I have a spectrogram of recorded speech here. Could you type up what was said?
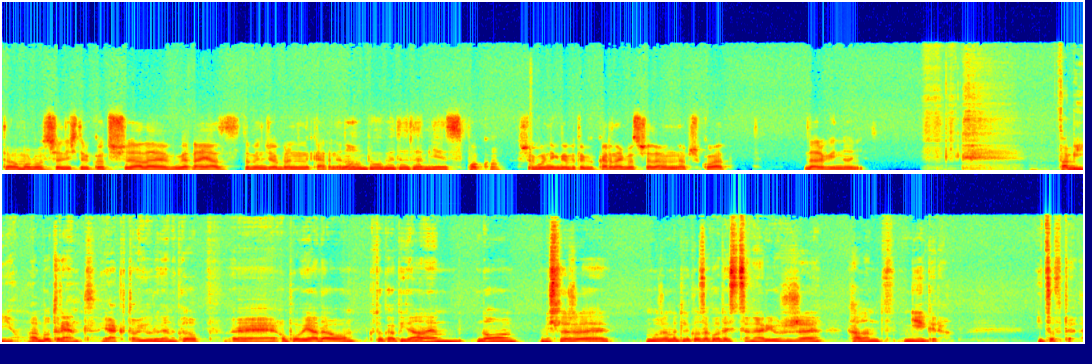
To mogą strzelić tylko trzy, ale Raja to będzie obronny karny. No byłoby to dla mnie spoko. Szczególnie gdyby tego karnego strzelał na przykład Darwin Nunes. Fabinho albo Trent, jak to Jurgen Klopp e, opowiadał. Kto kapitanem? No myślę, że możemy tylko zakładać scenariusz, że Haaland nie gra. I co wtedy?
